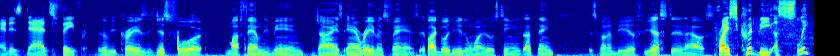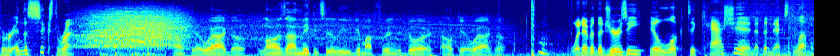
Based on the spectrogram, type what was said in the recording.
and his dad's favorite. It would be crazy just for my family being Giants and Ravens fans. If I go to either one of those teams, I think it's going to be a fiesta in the house. Price could be a sleeper in the sixth round. I don't care where I go. As long as I make it to the league, get my foot in the door, I don't care where I go. Whatever the jersey, he'll look to cash in at the next level.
